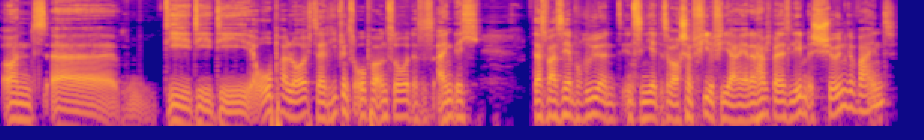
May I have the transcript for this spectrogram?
und äh, die die die Oper läuft, seine Lieblingsoper und so, das ist eigentlich das war sehr berührend inszeniert, ist aber auch schon viele viele Jahre her. Dann habe ich bei das Leben ist schön geweint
